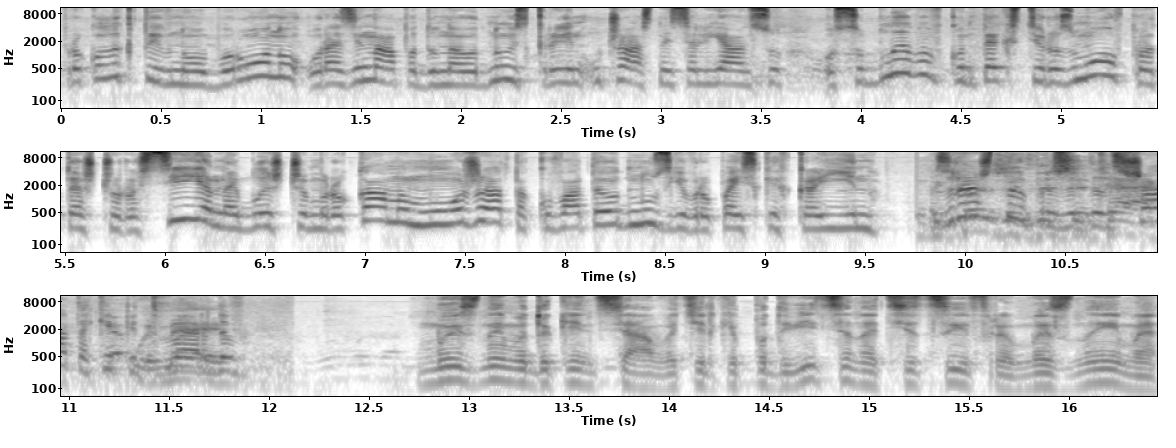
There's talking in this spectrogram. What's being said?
про колективну оборону у разі нападу на одну із країн-учасниць альянсу, особливо в контексті розмов про те, що Росія найближчими роками може атакувати одну з європейських країн. Зрештою, президент США таки підтвердив. Ми з ними до кінця. Ви тільки подивіться на ці цифри. Ми з ними.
